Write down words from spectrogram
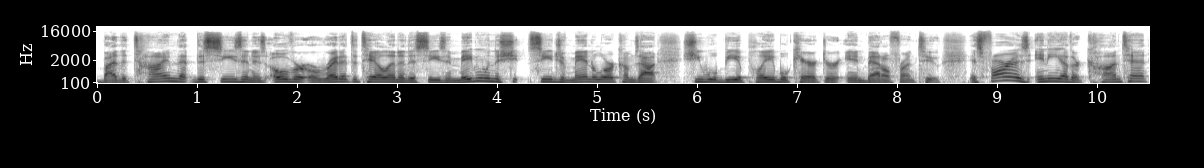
by the time that this season is over, or right at the tail end of this season, maybe when the Siege of Mandalore comes out, she will be a playable character in Battlefront 2. As far as any other content,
